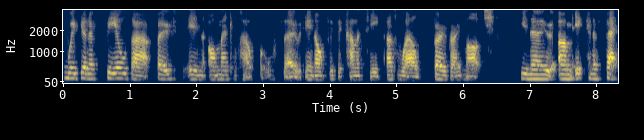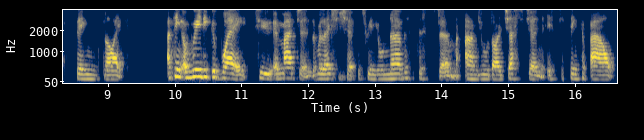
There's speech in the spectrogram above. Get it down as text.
we're going to feel that both in our mental health, but also in our physicality as well, very, very much. You know, um, it can affect things like, I think a really good way to imagine the relationship between your nervous system and your digestion is to think about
